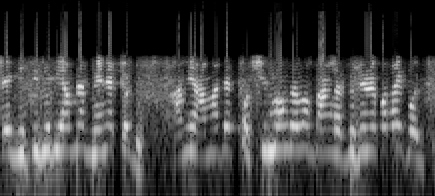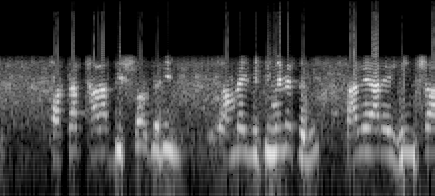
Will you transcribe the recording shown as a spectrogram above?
সেই নীতি যদি আমরা মেনে চলি আমি আমাদের পশ্চিমবঙ্গ এবং বাংলার দুজনের কথাই বলছি। অর্থাৎ সারা বিশ্ব যদি আমরা এই নীতি মেনে চলি, তাহলে আর এই হিংসা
